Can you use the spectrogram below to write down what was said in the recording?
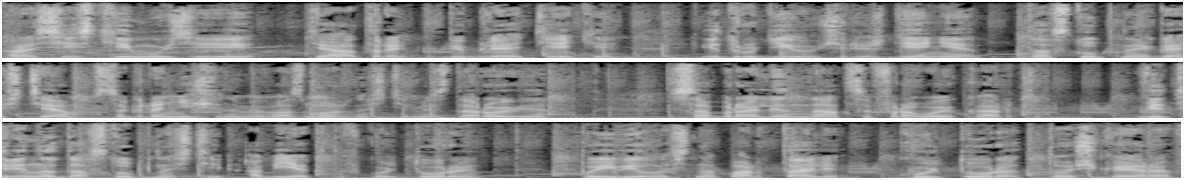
Российские музеи, театры, библиотеки и другие учреждения, доступные гостям с ограниченными возможностями здоровья, собрали на цифровой карте. Витрина доступности объектов культуры появилась на портале культура.рф.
